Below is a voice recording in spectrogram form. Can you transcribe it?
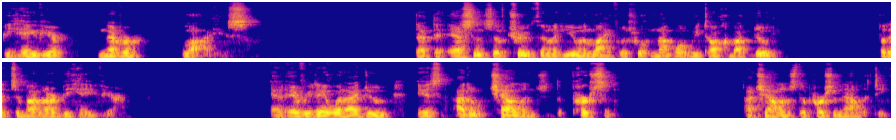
behavior never lies. That the essence of truth in a human life is not what we talk about doing, but it's about our behavior. And every day, what I do is I don't challenge the person, I challenge the personality.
